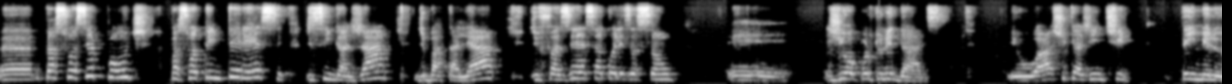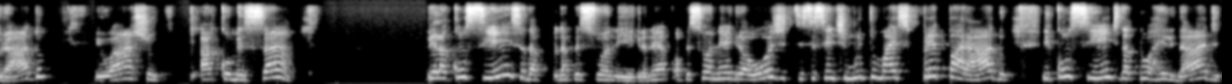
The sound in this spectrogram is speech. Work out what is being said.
é, passou a ser ponte, passou a ter interesse de se engajar, de batalhar, de fazer essa equalização é, de oportunidades. Eu acho que a gente tem melhorado, eu acho, a começar pela consciência da, da pessoa negra, né? A pessoa negra hoje se sente muito mais preparado e consciente da tua realidade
